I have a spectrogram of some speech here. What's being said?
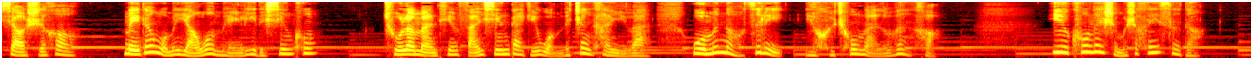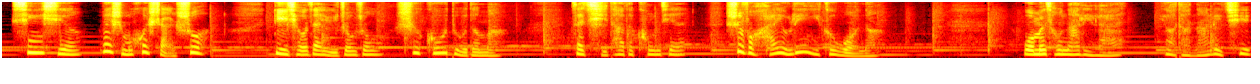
小时候，每当我们仰望美丽的星空，除了满天繁星带给我们的震撼以外，我们脑子里也会充满了问号：夜空为什么是黑色的？星星为什么会闪烁？地球在宇宙中是孤独的吗？在其他的空间，是否还有另一个我呢？我们从哪里来，要到哪里去？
